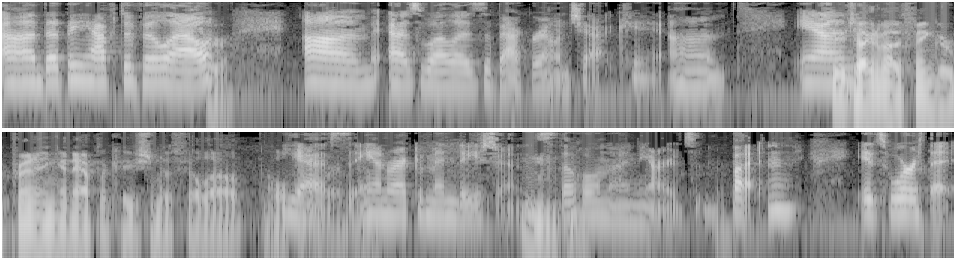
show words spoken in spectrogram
uh, that they have to fill out, Sure. um, as well as a background check. Um, and So you're talking about fingerprinting and application to fill out the whole thing, Yes, right? and recommendations, the whole nine yards. But it's worth it.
